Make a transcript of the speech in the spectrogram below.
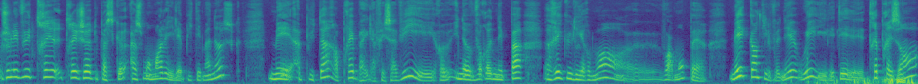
je l'ai vu très, très jeune parce qu'à ce moment-là, il habitait Manosque, mais plus tard, après, bah, il a fait sa vie et il, ne venait pas régulièrement euh, voir mon père. Mais quand il venait, oui, il était très présent.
